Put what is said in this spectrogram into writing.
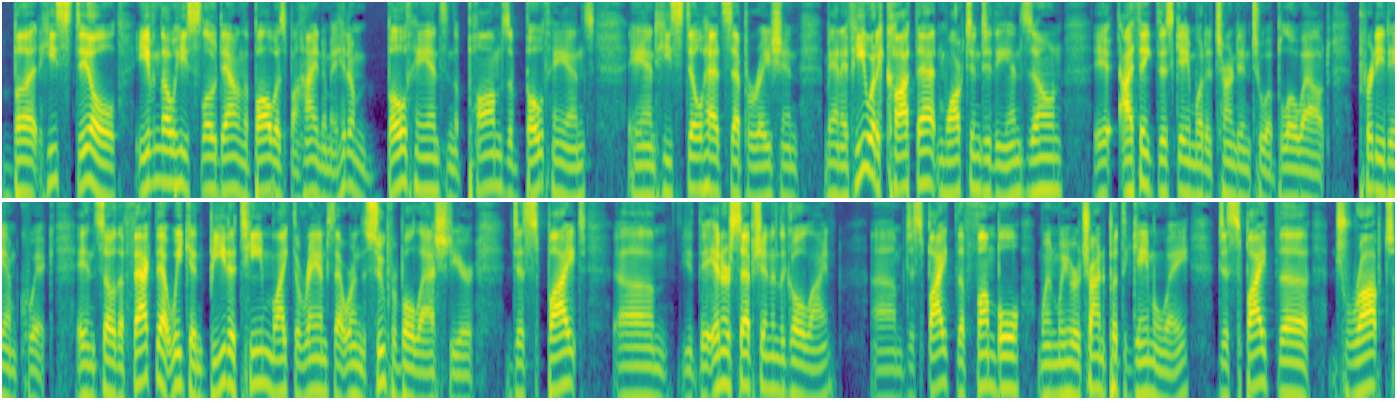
but he still, even though he slowed down and the ball was behind him, it hit him both hands in the palms of both hands, and he still had separation. Man, if he would have caught that and walked into the end zone, it, I think this game would have turned into a blowout pretty damn quick. And so the fact that we can beat a team like the Rams that were in the Super Bowl last year, despite um, the interception in the goal line, um, despite the fumble when we were trying to put the game away, despite the dropped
